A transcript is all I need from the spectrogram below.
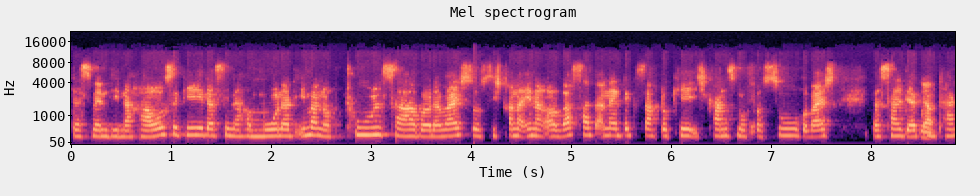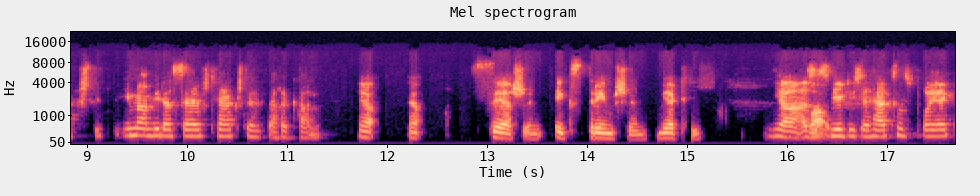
dass wenn die nach Hause geht, dass sie nach einem Monat immer noch Tools habe oder weißt du, sich daran erinnern, oh, was hat Annette gesagt, okay, ich kann es nur versuchen, weißt du, dass halt der ja. Kontakt immer wieder selbst hergestellt werden kann. Ja, ja, sehr schön, extrem schön, wirklich. Ja, also wow. es ist wirklich ein Herzensprojekt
